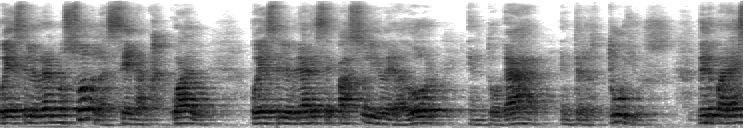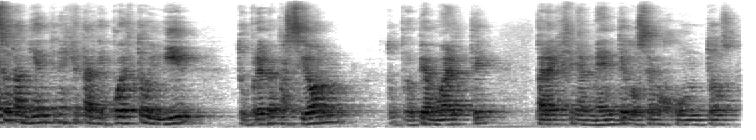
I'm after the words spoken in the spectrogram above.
Voy a celebrar no solo la cena pascual, voy a celebrar ese paso liberador en tu hogar, entre los tuyos. Pero para eso también tienes que estar dispuesto a vivir tu propia pasión, tu propia muerte, para que finalmente gocemos juntos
